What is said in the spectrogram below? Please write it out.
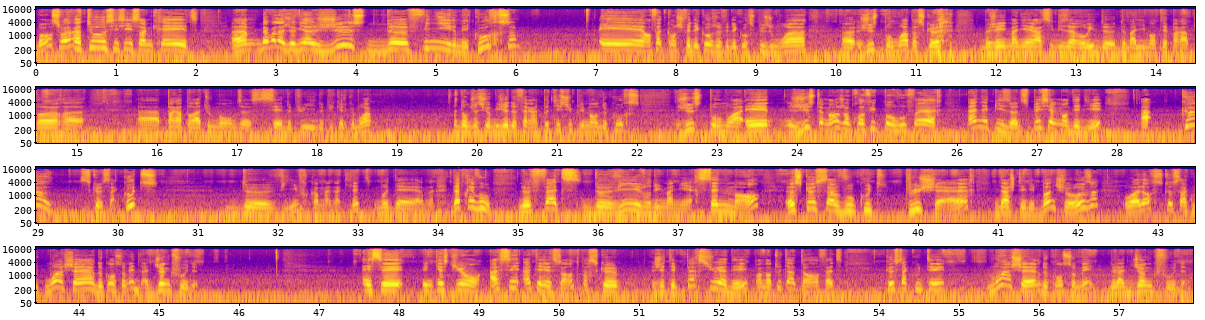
Bonsoir à tous, ici Sam Crate. Euh, ben voilà, je viens juste de finir mes courses. Et en fait, quand je fais des courses, je fais des courses plus ou moins euh, juste pour moi parce que ben, j'ai une manière assez bizarroïde de, de m'alimenter par rapport, euh, par rapport à tout le monde. C'est depuis, depuis quelques mois. Donc je suis obligé de faire un petit supplément de courses juste pour moi. Et justement, j'en profite pour vous faire un épisode spécialement dédié à que ce que ça coûte de vivre comme un athlète moderne. D'après vous, le fait de vivre d'une manière sainement, est-ce que ça vous coûte plus cher d'acheter des bonnes choses ou alors est-ce que ça coûte moins cher de consommer de la junk food? Et c'est une question assez intéressante parce que j'étais persuadé pendant tout un temps en fait que ça coûtait moins cher de consommer de la junk food.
